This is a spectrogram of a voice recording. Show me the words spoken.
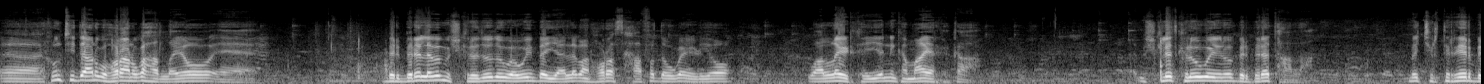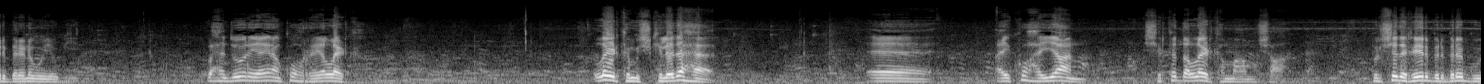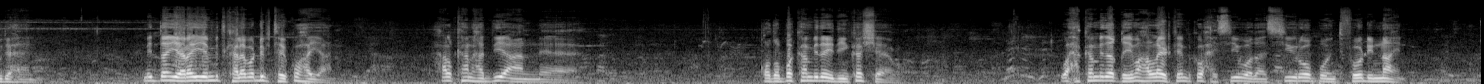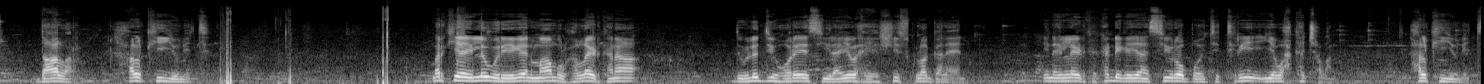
runtii de anigu horaan uga hadlayoo berbere laba mushkiladoodoo waaweyn baa yaalla baan hore saxaafadda uga idhiyo. Waa laydhka iyo ninka maayarka ka ah. Mushkilad kaloo weyn oo berbere taalla. Ma jirto reer berberena way ogyihiin waxaan doonayaa inaan ku horreeyo laydhka laydhka mushkiladaha ay ku hayaan shirkadda laydhka maamushaa bulshada reer berbere guud ahaan. Mid dan yara iyo mid kaleba dhibtay ku hayaan. Halkan haddii aan qodobo ka mida idinka sheego waxaa ka mida qiimaha laydhka imika waxay sii wadaan zero point forty nine dollar halkii unit. Markii ay la wareegeen maamulka laydhkana dowladdii hore ee siilaanya waxay heshiis kula galeen inay laydhka ka dhigayaan zero point tree iyo wax ka jaban halkii unit.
